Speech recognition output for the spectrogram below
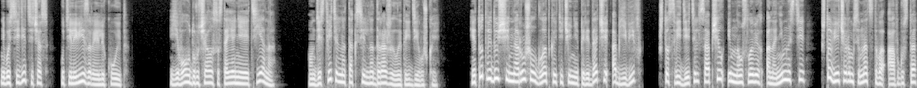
Небось, сидит сейчас у телевизора и ликует. Его удручало состояние Этьена, он действительно так сильно дорожил этой девушкой. И тут ведущий нарушил гладкое течение передачи, объявив, что свидетель сообщил им на условиях анонимности, что вечером 17 августа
